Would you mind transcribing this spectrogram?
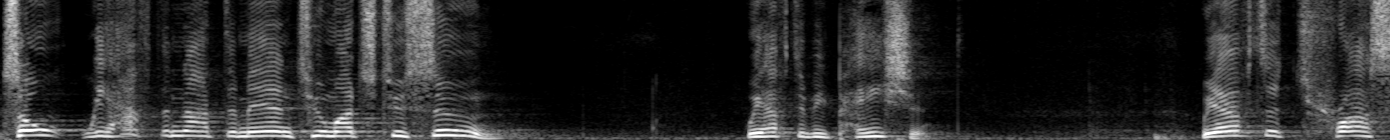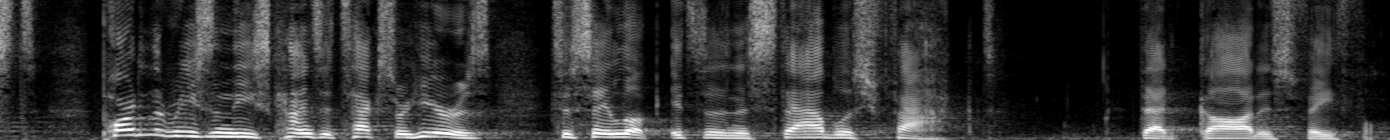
So we have to not demand too much too soon. We have to be patient. We have to trust Part of the reason these kinds of texts are here is to say, look, it's an established fact that God is faithful.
